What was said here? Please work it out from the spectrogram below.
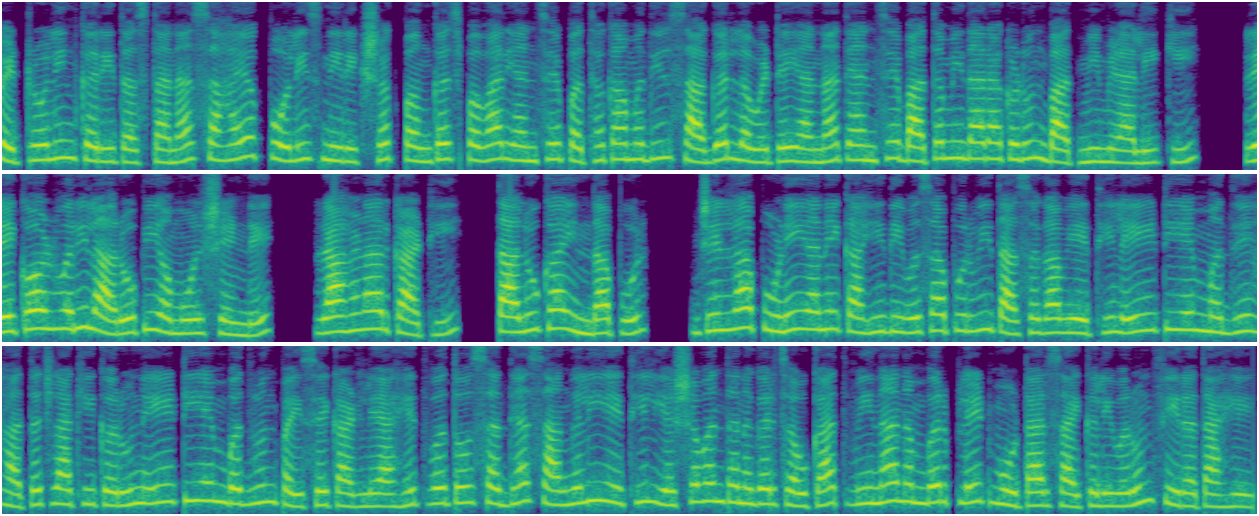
पेट्रोलिंग करीत असताना सहाय्यक पोलीस निरीक्षक पंकज पवार यांचे पथकामधील सागर लवटे यांना त्यांचे बातमीदाराकडून बातमी मिळाली की रेकॉर्डवरील आरोपी अमोल शेंडे राहणार काठी तालुका इंदापूर जिल्हा पुणे याने काही दिवसापूर्वी तासगाव येथील एटीएममध्ये हातचलाखी करून एटीएम बदलून पैसे काढले आहेत व तो सध्या सांगली येथील यशवंतनगर चौकात विना नंबर प्लेट मोटारसायकलीवरून फिरत आहे.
